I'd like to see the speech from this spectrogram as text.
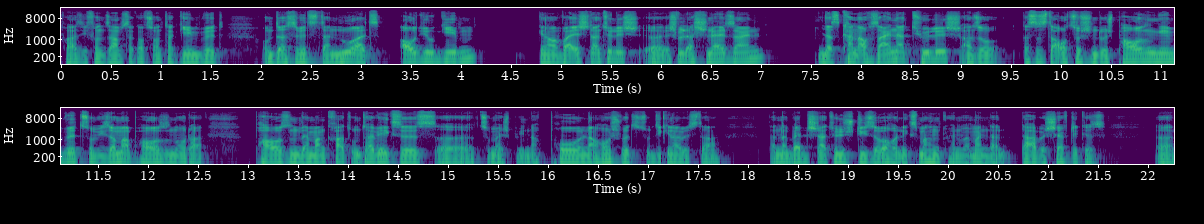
quasi von Samstag auf Sonntag geben wird. Und das wird es dann nur als Audio geben. Genau, weil ich natürlich, äh, ich will das schnell sein. Das kann auch sein natürlich, also dass es da auch zwischendurch Pausen geben wird, so wie Sommerpausen oder Pausen, wenn man gerade unterwegs ist, äh, zum Beispiel nach Polen, nach Auschwitz, zu Dikina Vista, dann werde ich natürlich diese Woche nichts machen können, weil man dann da beschäftigt ist. Äh,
